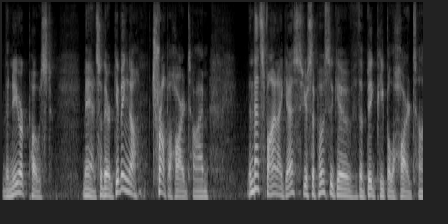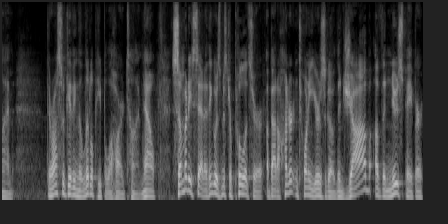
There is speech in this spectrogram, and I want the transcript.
the New York Post, man. So they're giving a, Trump a hard time, and that's fine, I guess. You're supposed to give the big people a hard time they're also giving the little people a hard time. Now, somebody said, I think it was Mr. Pulitzer about 120 years ago, the job of the newspaper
